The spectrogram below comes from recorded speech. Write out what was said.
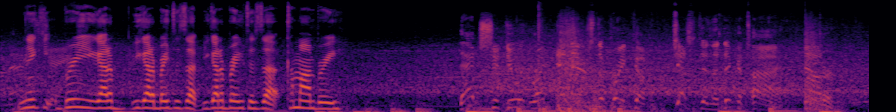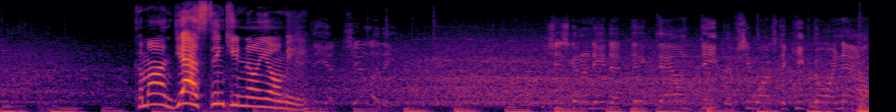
on that Nikki. Brie, you gotta you gotta break this up. You gotta break this up. Come on, Brie. That should do it right. And there's the breakup. Just in the nick of time. Counter. Come on. Yes, thank you, Naomi. She's going to need to dig down deep if she wants to keep going now.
